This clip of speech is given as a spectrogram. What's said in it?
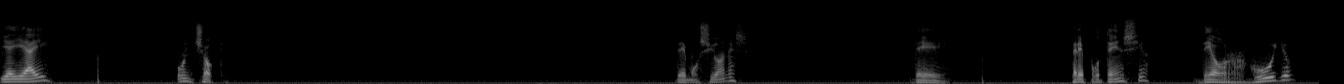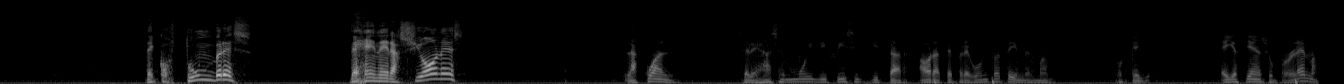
Y ahí hay un choque de emociones, de prepotencia, de orgullo, de costumbres, de generaciones, la cual se les hace muy difícil quitar. Ahora te pregunto a ti, mi hermano, porque ellos tienen su problema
